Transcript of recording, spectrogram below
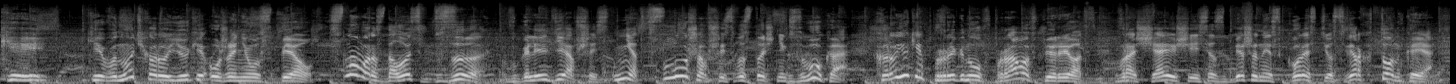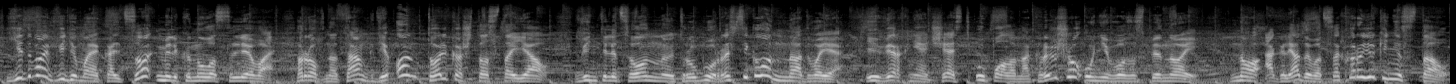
Кей. Кивнуть Харуюки уже не успел. Снова раздалось «вз». Вглядевшись, нет, вслушавшись в источник звука, Харуюки прыгнул вправо-вперед. Вращающееся с бешеной скоростью сверхтонкое, едва видимое кольцо мелькнуло слева, ровно там, где он только что стоял. Вентиляционную трубу рассекло надвое, и верхняя часть упала на крышу у него за спиной. Но оглядываться Харуюки не стал,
